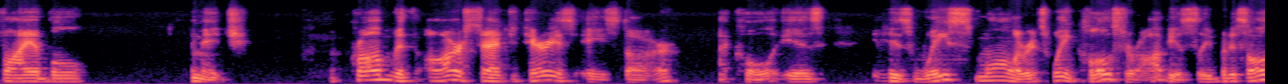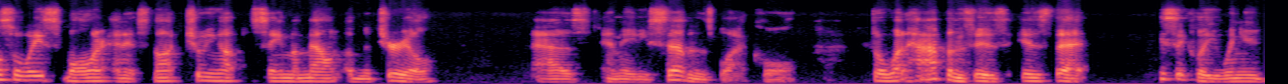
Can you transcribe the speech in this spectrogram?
viable image. The problem with our Sagittarius A star black hole is it is way smaller. It's way closer, obviously, but it's also way smaller and it's not chewing up the same amount of material as M87's black hole. So what happens is, is that basically when you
